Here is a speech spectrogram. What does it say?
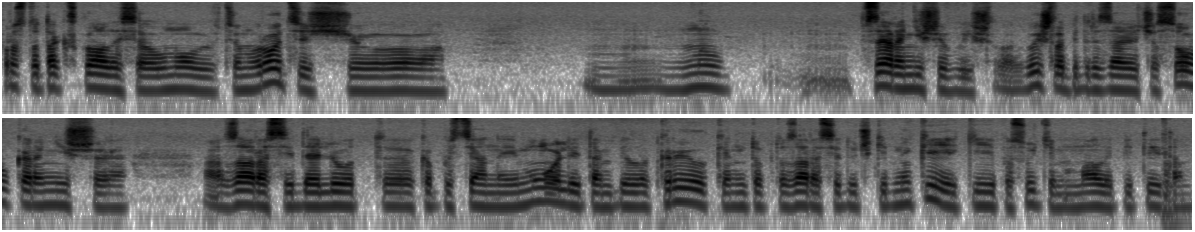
Просто так склалися умови в цьому році, що ну, все раніше вийшло. Вийшла підрізаюча совка раніше. Зараз іде льот е, капустяної молі, там білокрилки. Ну, тобто зараз ідуть шкідники, які по суті мали піти там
